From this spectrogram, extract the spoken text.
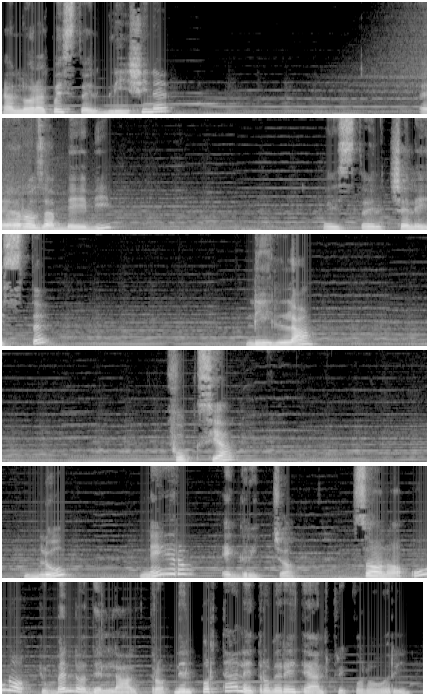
allora questo è il glicine, eh, rosa baby, questo è il celeste, lilla, fucsia, blu, nero e grigio. Sono uno più bello dell'altro. Nel portale troverete altri colori.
